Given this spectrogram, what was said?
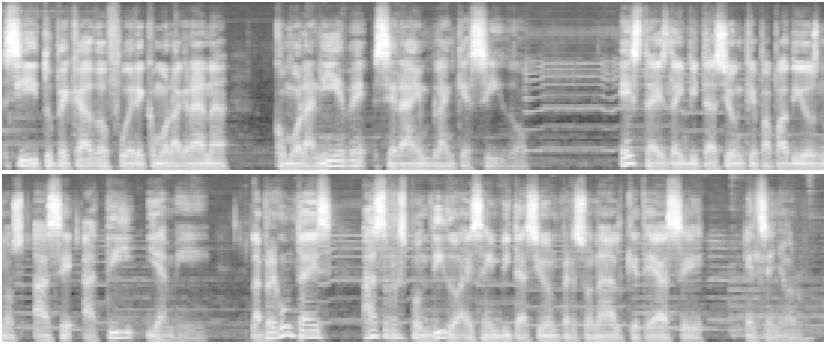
Si tu pecado fuere como la grana, como la nieve será emblanquecido. Esta es la invitación que Papá Dios nos hace a ti y a mí. La pregunta es, ¿has respondido a esa invitación personal que te hace el Señor?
